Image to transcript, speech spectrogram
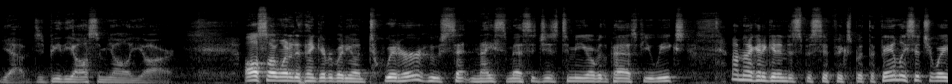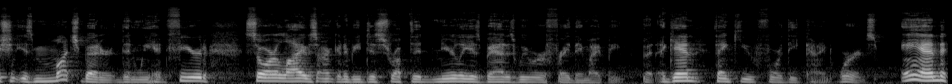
yeah, just be the awesome y'all you are. Also, I wanted to thank everybody on Twitter who sent nice messages to me over the past few weeks. I'm not going to get into specifics, but the family situation is much better than we had feared, so our lives aren't going to be disrupted nearly as bad as we were afraid they might be. But again, thank you for the kind words. And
